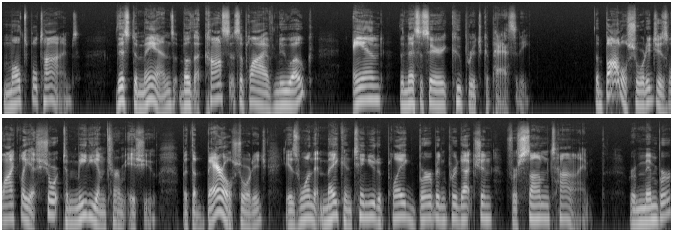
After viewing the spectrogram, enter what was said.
multiple times. This demands both a constant supply of new oak and the necessary cooperage capacity. The bottle shortage is likely a short to medium term issue, but the barrel shortage is one that may continue to plague bourbon production for some time. Remember,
